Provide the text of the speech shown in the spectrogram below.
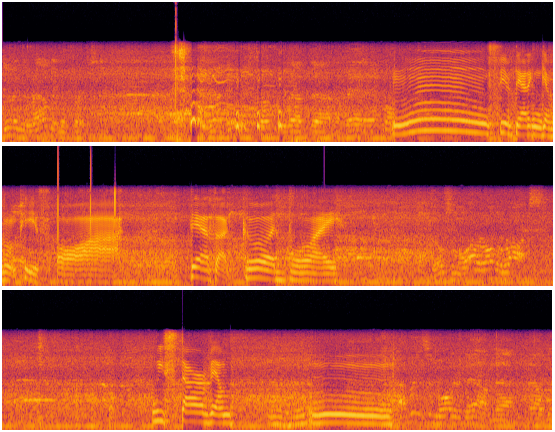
Doing the rounding of first. I think we talked about uh, a. Mmm. See if Daddy can give him a piece. Aw. Dad's a good boy. Throw some water on the rocks. We starve him. Mmm. I'll bring some water down. Uh, now, the,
